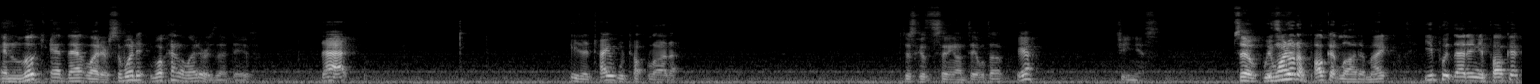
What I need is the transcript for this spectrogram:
And look at that lighter. So what what kind of lighter is that, Dave? That is a tabletop lighter. Just because it's sitting on tabletop? Yeah. Genius. So we It's wanted not a pocket lighter, mate. You put that in your pocket.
